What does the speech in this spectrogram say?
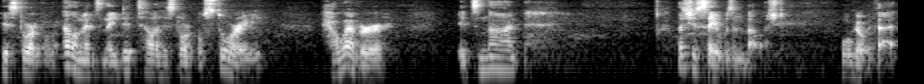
historical elements and they did tell a historical story. However, it's not. Let's just say it was embellished. We'll go with that.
